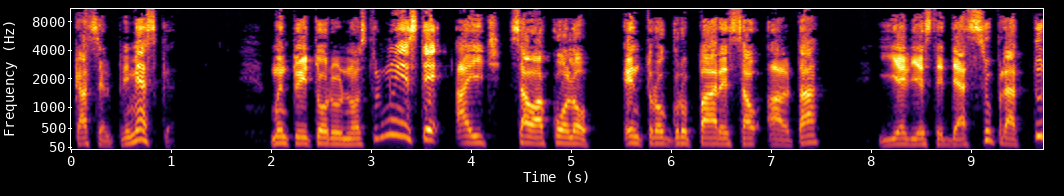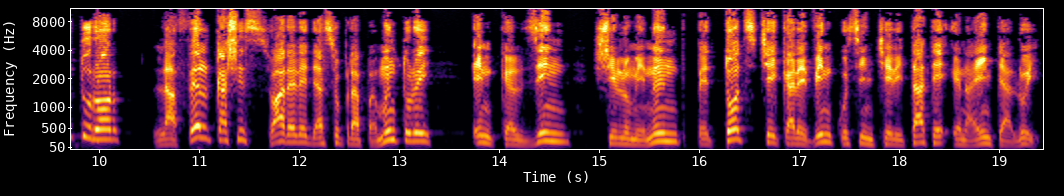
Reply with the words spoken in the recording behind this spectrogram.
ca să-l primească. Mântuitorul nostru nu este aici sau acolo, într-o grupare sau alta, El este deasupra tuturor, la fel ca și soarele deasupra pământului, încălzind și luminând pe toți cei care vin cu sinceritate înaintea Lui.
